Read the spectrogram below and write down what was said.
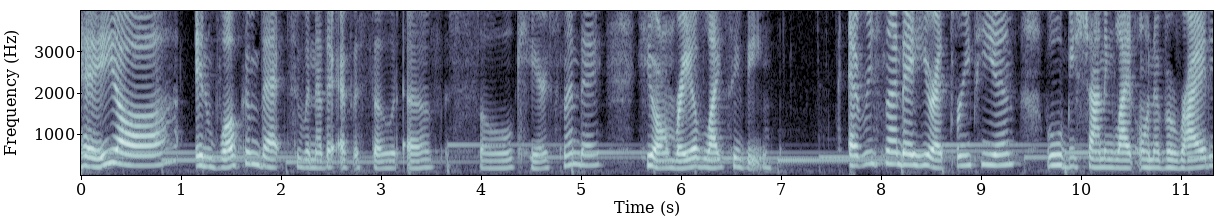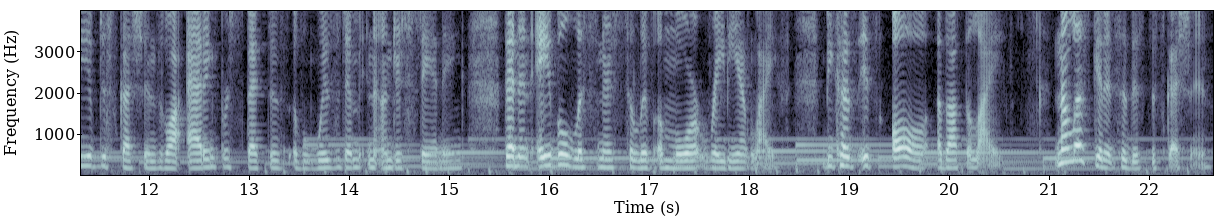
Hey, y'all, and welcome back to another episode of Soul Care Sunday here on Ray of Light TV. Every Sunday here at 3 p.m., we will be shining light on a variety of discussions while adding perspectives of wisdom and understanding that enable listeners to live a more radiant life because it's all about the light. Now, let's get into this discussion.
